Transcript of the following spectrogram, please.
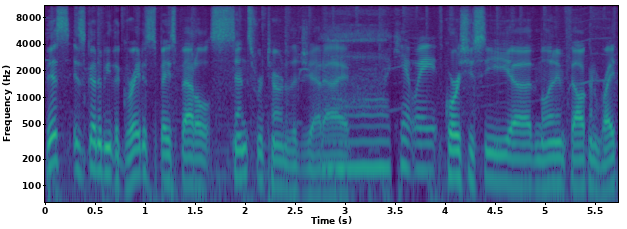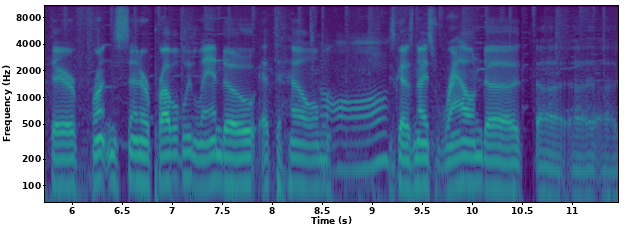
this is going to be the greatest space battle since Return of the Jedi. Oh, I can't wait. Of course, you see uh, the Millennium Falcon right there, front and center. Probably Lando at the helm. Aw. He's got his nice round uh, uh, uh, uh,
